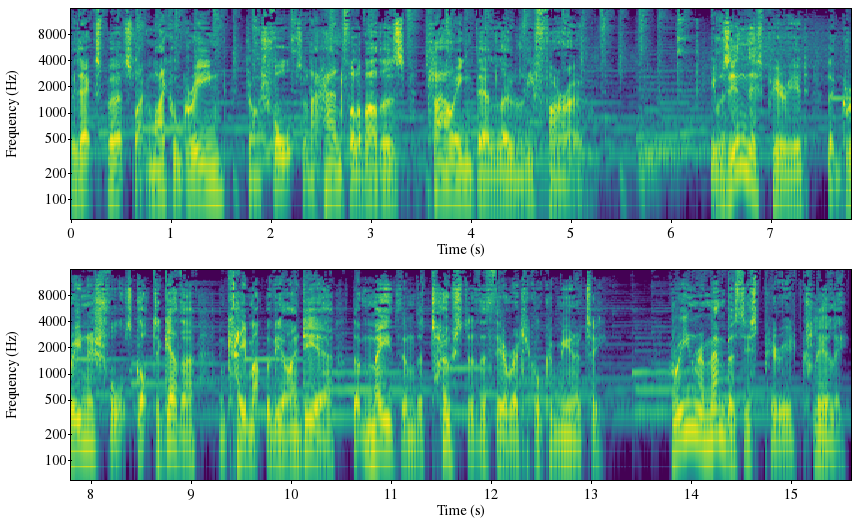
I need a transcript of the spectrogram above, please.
with experts like Michael Green, John Schwarz, and a handful of others ploughing their lonely furrow. It was in this period that Green and Schwarz got together and came up with the idea that made them the toast of the theoretical community. Green remembers this period clearly.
